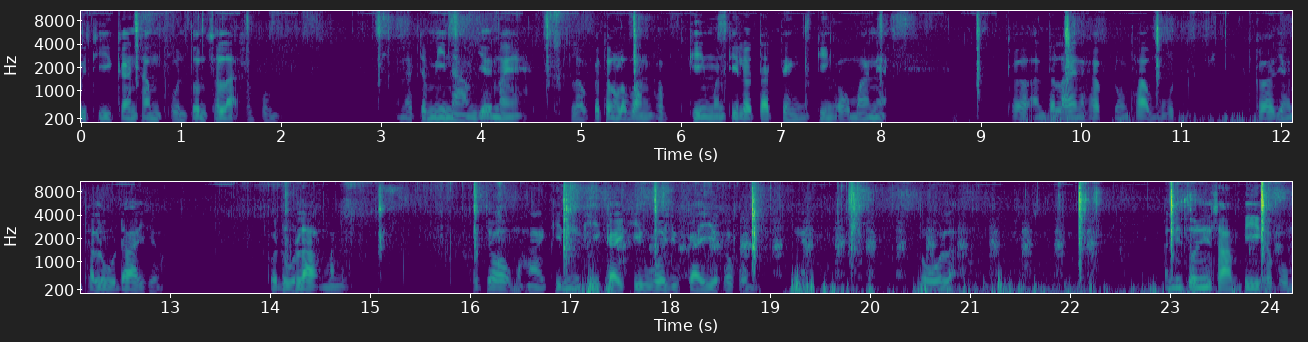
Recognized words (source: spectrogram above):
วิธีการทำโคนต้นสละครับผมมันอาจจะมีหนามเยอะหน่อย เราก็ต้องระวังครับกิ่งมันที่เราตัดแต่งกิ่งออกมาเนี่ย ก็อันตรายนะครับรองเท้าบูทก็ยังทะลุได้อยู่ ก็ดูรากมันก็จะออกมาหากินขี้ไก่ขี้วัวอยู่ไกลอยู่ครับผมโตละอันนี้ต้นนี้สามปีครับผม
